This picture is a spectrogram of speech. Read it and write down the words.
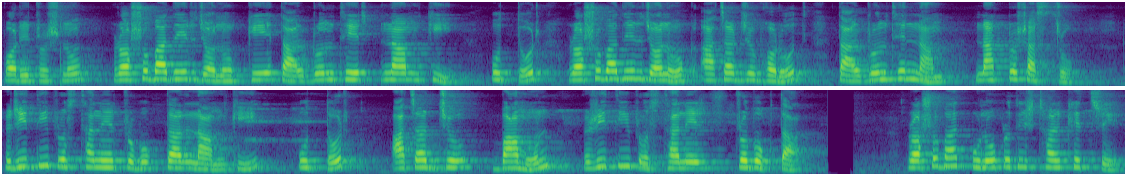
পরের প্রশ্ন, রসবাদের জনককে তার গ্রন্থের নাম কি? উত্তর, রসবাদের জনক আচার্য ভরত, তার গ্রন্থের নাম নাট্যশাস্ত্র। রীতি প্রস্থানের প্রবক্তার নাম কি? উত্তর, আচার্য বামন, রীতি প্রস্থানের প্রবক্তা। রসবাদ পুনঃপ্রতিষ্ঠার ক্ষেত্রে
